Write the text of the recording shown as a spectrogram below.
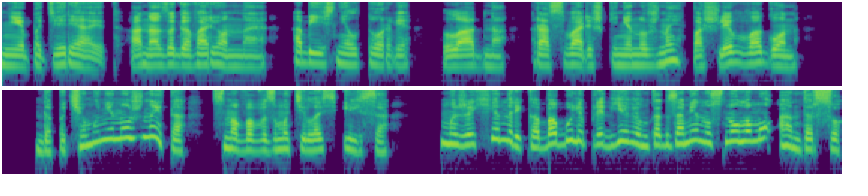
«Не потеряет, она заговоренная, объяснил Торви. «Ладно, раз варежки не нужны, пошли в вагон». «Да почему не нужны-то?» — снова возмутилась Ильса. Мы же Хенрика бабуле предъявим как замену снулому Андерсу,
